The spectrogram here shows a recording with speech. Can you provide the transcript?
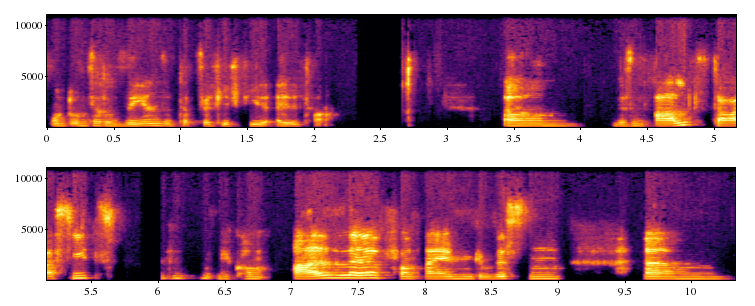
und unsere Seelen sind tatsächlich viel älter. Ähm, wir sind alle Starseeds, wir kommen alle von einem gewissen ähm,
